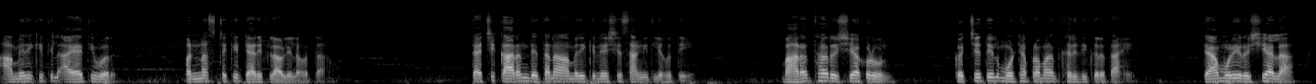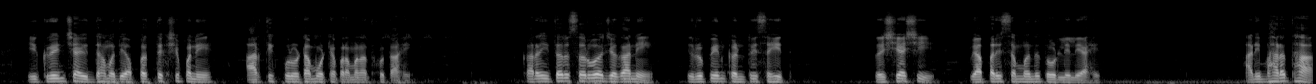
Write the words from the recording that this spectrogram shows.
अमेरिकेतील आयातीवर पन्नास टक्के टॅरिफ लावलेला होता. त्याचे कारण देताना अमेरिकेने असे सांगितले होते भारत हा रशियाकडून कच्चे तेल मोठ्या प्रमाणात खरेदी करत आहे. त्यामुळे रशियाला युक्रेनच्या युद्धामध्ये अप्रत्यक्षपणे आर्थिक पुरवठा मोठ्या प्रमाणात होत आहे. कारण इतर सर्व जगाने युरोपियन कंट्रीसहित रशियाशी व्यापारी संबंध तोडलेले आहेत. आणि भारत हा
